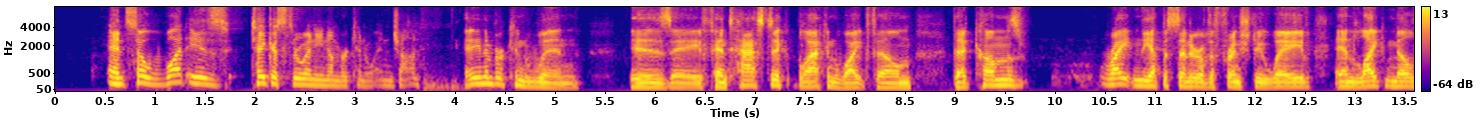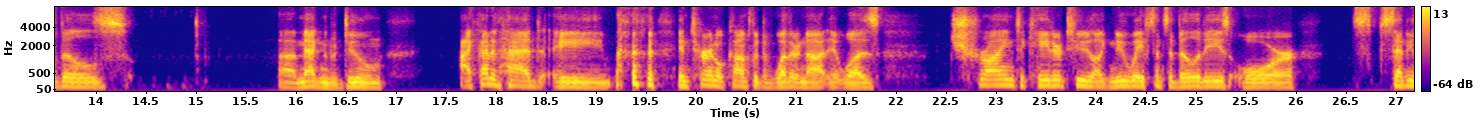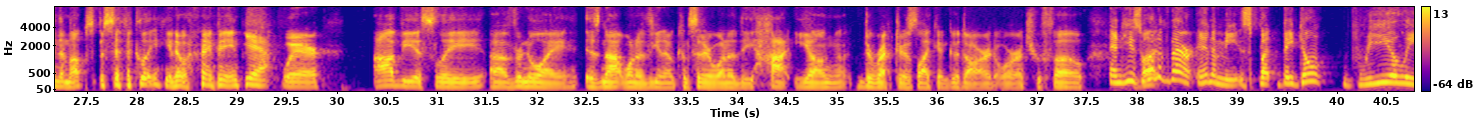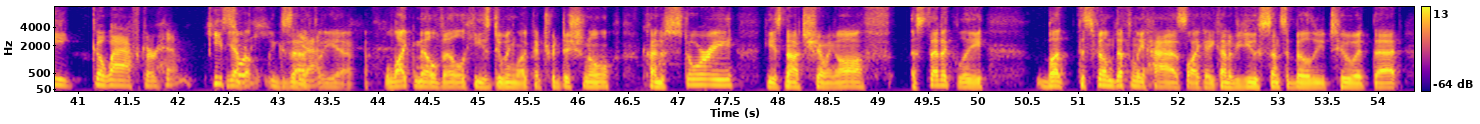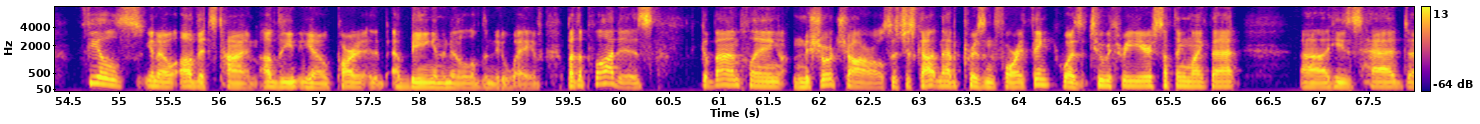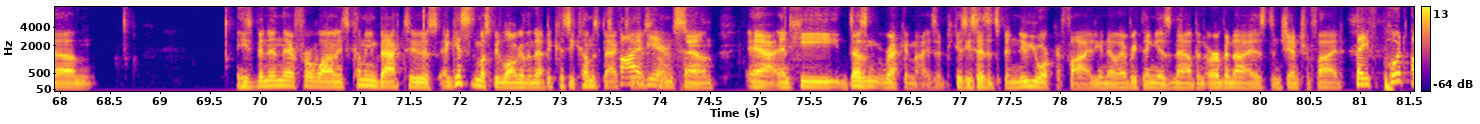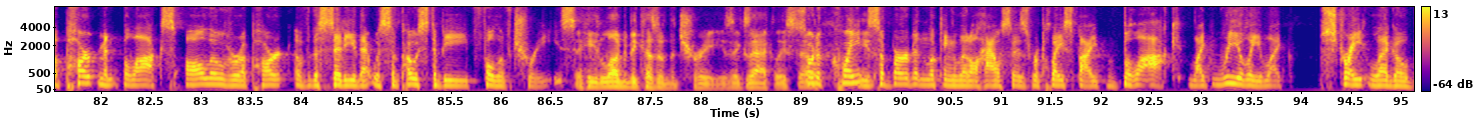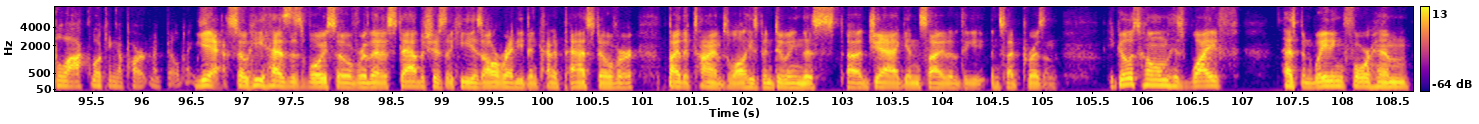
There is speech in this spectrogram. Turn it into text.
And so, what is take us through any number can win, John? Any number can win is a fantastic black and white film that comes right in the epicenter of the French New Wave, and like Melville's uh, Magnet of Doom, I kind of had a internal conflict of whether or not it was trying to cater to like new wave sensibilities or setting them up specifically. You know what I mean? Yeah. Where obviously uh, Verneuil is not one of the, you know considered one of the hot young directors like a Godard or a Truffaut, and he's but, one of their enemies, but they don't really go after him. He's yeah, sort of, exactly yeah. yeah. Like Melville, he's doing like a traditional kind of story. He's not showing off aesthetically, but this film definitely has like a kind of youth sensibility to it that feels you know of its time of the you know part of being in the middle of the new wave but the plot is Gabin playing Monsieur Charles has just gotten out of prison for I think was it two or three years something like that uh, he's had um, he's been in there for a while and he's coming back to his I guess it must be longer than that because he comes back to his years. hometown yeah, and he doesn't recognize it because he says it's been New Yorkified. You know, everything has now been urbanized and gentrified. They've put apartment blocks all over a part of the city that was supposed to be full of trees. He loved because of the trees, exactly. So sort of quaint suburban looking little houses replaced by block, like really like straight Lego block looking apartment building. Yeah, so he has this voiceover that establishes that he has already been kind of passed over by the times while he's been doing this uh, jag inside of the inside prison. He goes home. His wife has been waiting for him.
